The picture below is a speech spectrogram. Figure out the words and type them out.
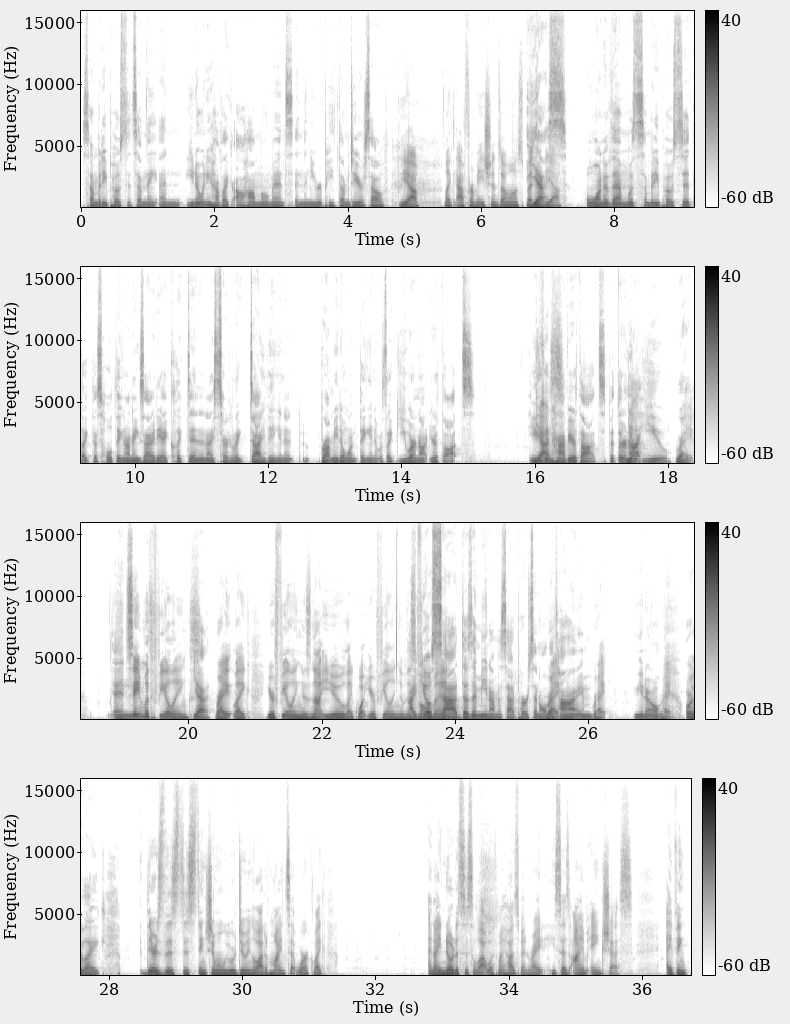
somebody posted something and you know when you have like aha moments and then you repeat them to yourself? yeah. Like affirmations almost. But yes. yeah. One of them was somebody posted like this whole thing on anxiety. I clicked in and I started like diving and it brought me to one thing and it was like you are not your thoughts. You can have your thoughts, but they're Yeah. not you. Right. And Same with feelings. Yeah. Right. Like your feeling is not you, like what you're feeling in this I moment. feel sad doesn't mean I'm a sad person all Right. the time, Right. you know? Right. Or like there's this distinction when we were doing a lot of mindset work like and I notice this a lot with my husband, right? He says I'm anxious. I think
